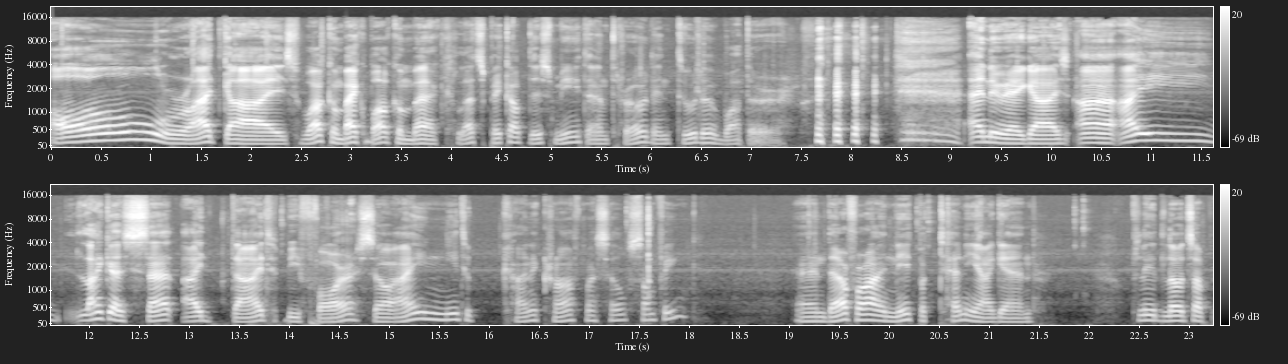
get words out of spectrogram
Alright guys, welcome back, welcome back. Let's pick up this meat and throw it into the water. anyway guys, uh, I, like I said, I died before, so I need to kind of craft myself something. And therefore I need Botania again. It loads up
